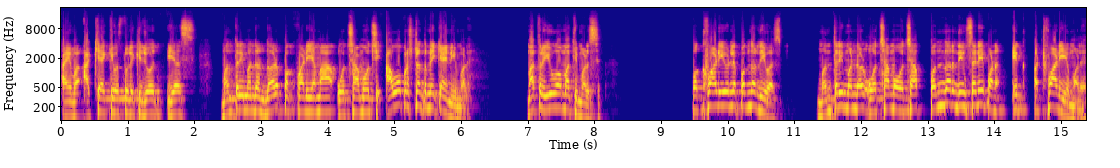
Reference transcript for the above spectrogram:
આખી આખી વસ્તુ લખી જો. યસ મંત્રીમંડળ દર પખવાડિયામાં ઓછામાં ઓછી, આવો પ્રશ્ન તમને ક્યાંય નહીં મળે. માત્ર યુવામાંથી મળશે. પખવાડિયું એટલે પંદર દિવસ. મંત્રીમંડળ ઓછામાં ઓછા પંદર દિવસે નહીં, પણ એક અઠવાડિયે મળે.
